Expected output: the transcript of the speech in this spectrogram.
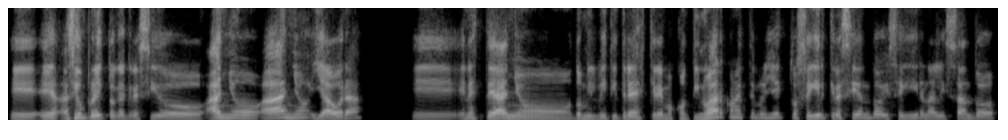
Eh, eh, ha sido un proyecto que ha crecido año a año y ahora eh, en este año 2023 queremos continuar con este proyecto, seguir creciendo y seguir analizando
